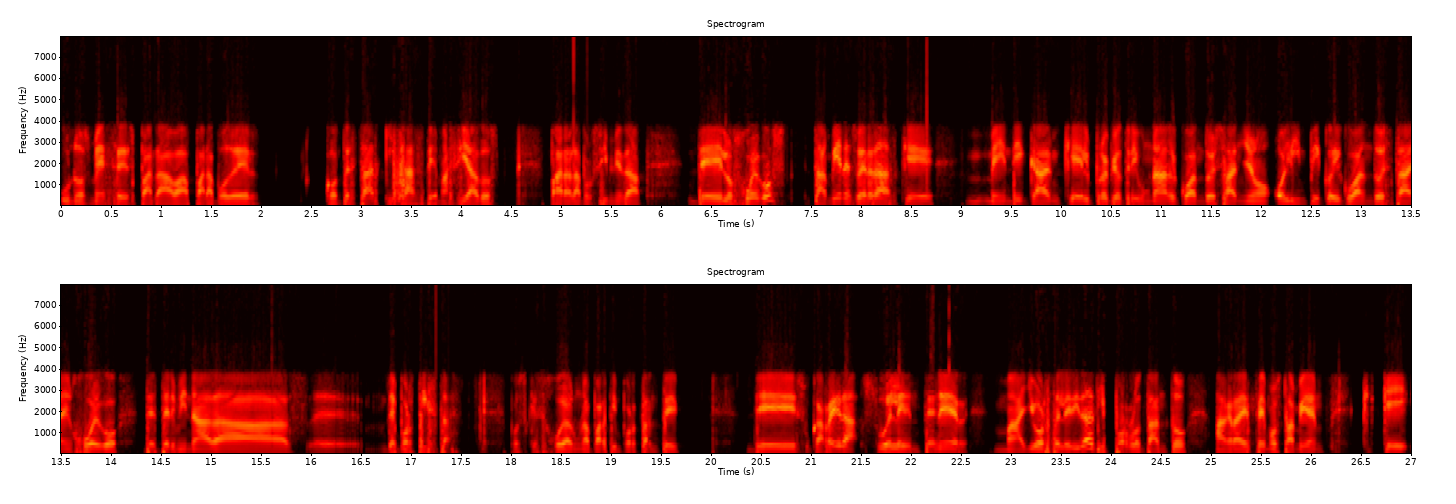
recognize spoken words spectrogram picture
unos meses para para poder contestar, quizás demasiados para la proximidad de los juegos. También es verdad que me indican que el propio tribunal, cuando es año olímpico y cuando está en juego determinadas eh, deportistas, pues que se juegan una parte importante de su carrera, suelen tener mayor celeridad y por lo tanto agradecemos también que,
